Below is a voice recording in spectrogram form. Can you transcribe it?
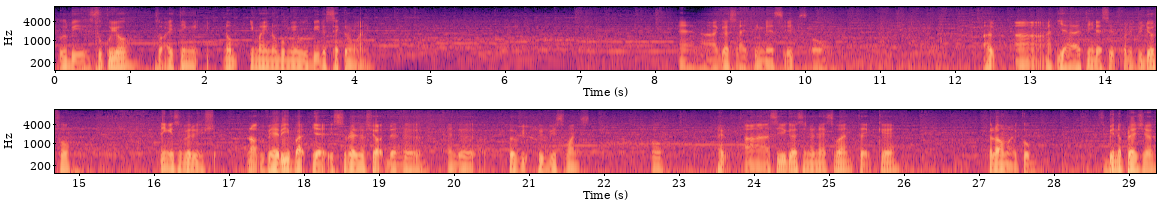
will be Tsukuyo. So I think no Imai Nobume will be the second one. And uh, I guess I think that's it so. I hope uh yeah I think that's it for this video so. I think it's very not very but yeah it's rather short than the than the previ- previous ones. So hope, uh, I'll see you guys in the next one. Take care. Assalamualaikum. It's been a pleasure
